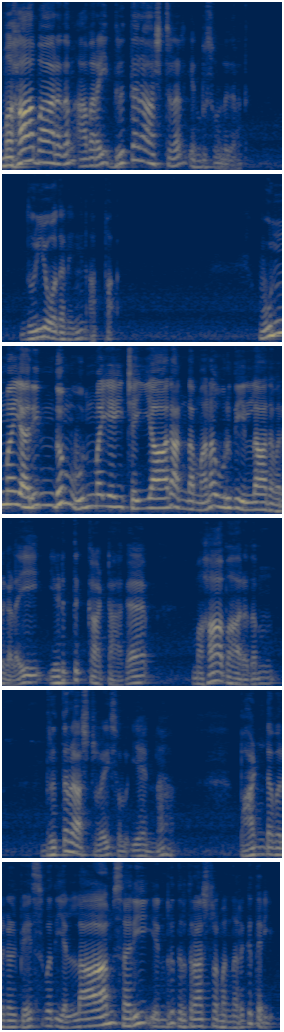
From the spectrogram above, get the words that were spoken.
மகாபாரதம் அவரை திருத்தராஷ்டிரர் என்று சொல்லுகிறது. துரியோதனின் அப்பா. உண்மை அறிந்தும் உண்மையை செய்யாத அந்த மன உறுதி இல்லாதவர்களை எடுத்துக்காட்டாக மகாபாரதம் திருத்தராஷ்டரை சொல்லு ஏன்னா பாண்டவர்கள் பேசுவது எல்லாம் சரி என்று திருதராஷ்டிர மன்னருக்கு தெரியும்.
